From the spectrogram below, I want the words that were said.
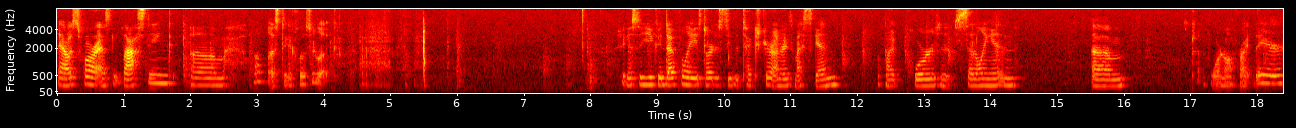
Now, as far as lasting, um, well, let's take a closer look. you can see, you can definitely start to see the texture underneath my skin my pores and it's settling in. Um, kind of worn off right there.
